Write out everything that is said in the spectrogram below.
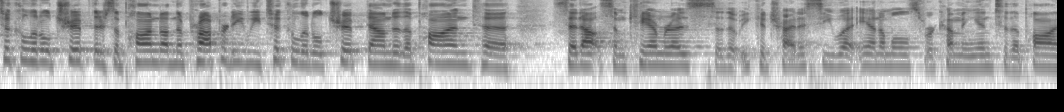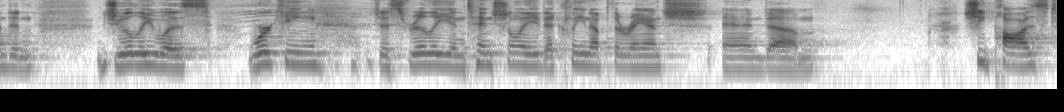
took a little trip. There's a pond on the property. We took a little trip down to the pond to set out some cameras so that we could try to see what animals were coming into the pond. And Julie was working just really intentionally to clean up the ranch. And um, she paused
